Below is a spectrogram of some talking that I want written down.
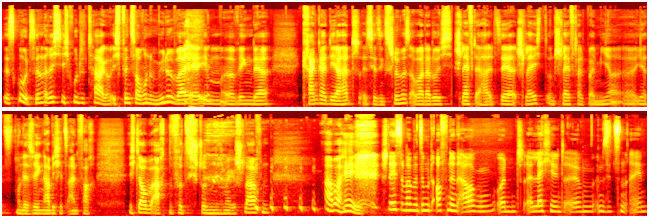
ist gut, sind richtig gute Tage. Ich bin zwar hundemüde, weil er eben äh, wegen der Krankheit, die er hat, ist jetzt nichts Schlimmes, aber dadurch schläft er halt sehr schlecht und schläft halt bei mir äh, jetzt. Und deswegen habe ich jetzt einfach, ich glaube, 48 Stunden nicht mehr geschlafen. Aber hey. Schläfst immer mit so mit offenen Augen und äh, lächelnd ähm, im Sitzen ein.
